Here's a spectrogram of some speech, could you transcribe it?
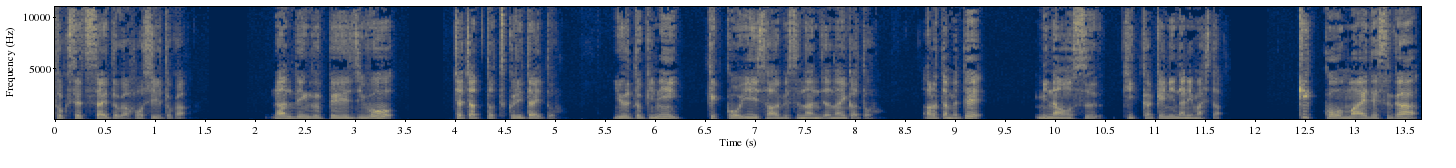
特設サイトが欲しいとか、ランディングページをちゃちゃっと作りたいという時に結構いいサービスなんじゃないかと、改めて見直すきっかけになりました。結構前ですが、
